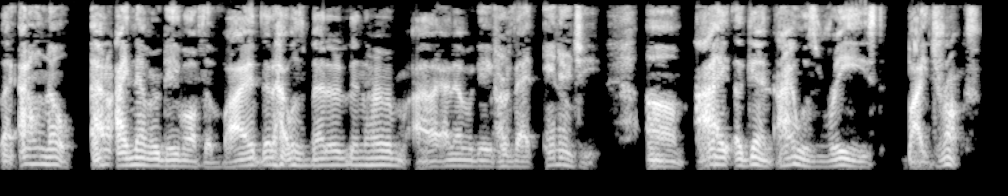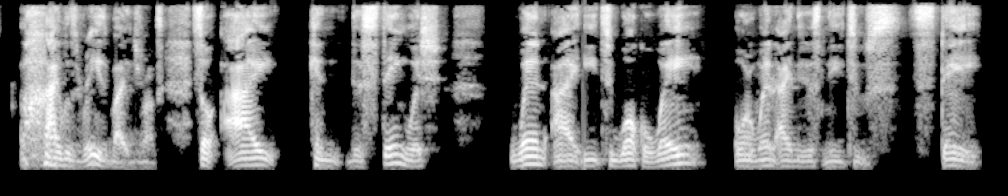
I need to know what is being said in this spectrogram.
like I don't know. I don't, I never gave off the vibe that I was better than her. I, I never gave her that energy. Um, I again, I was raised by drunks. I was raised by drunks, so I can distinguish when I need to walk away or when I just need to stay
